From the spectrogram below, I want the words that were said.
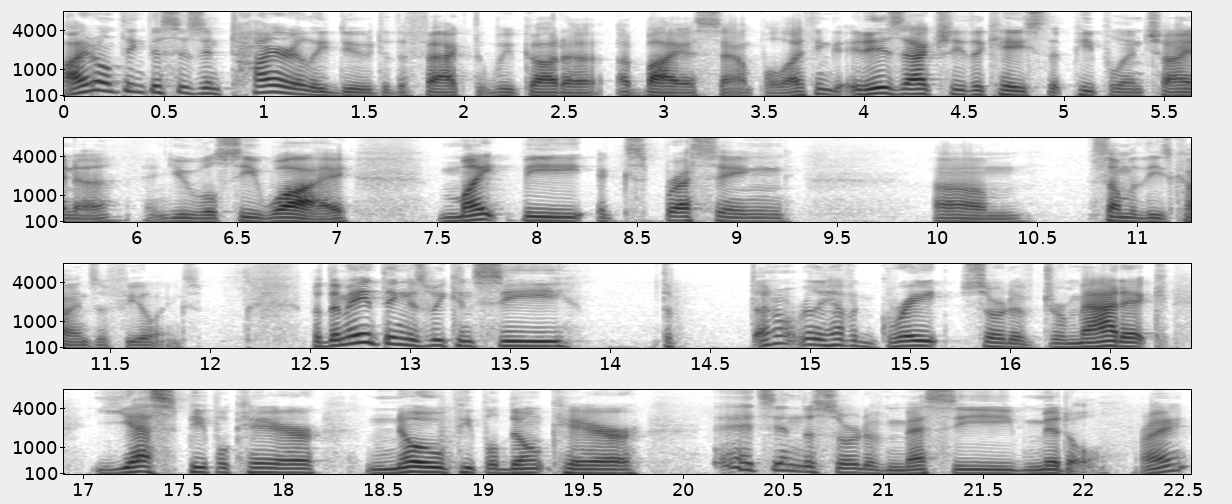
I don't think this is entirely due to the fact that we've got a, a bias sample. I think it is actually the case that people in China, and you will see why, might be expressing um, some of these kinds of feelings. But the main thing is we can see I don't really have a great sort of dramatic, yes, people care, no, people don't care. It's in the sort of messy middle, right?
